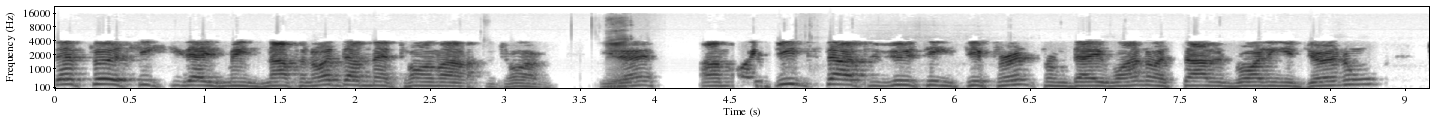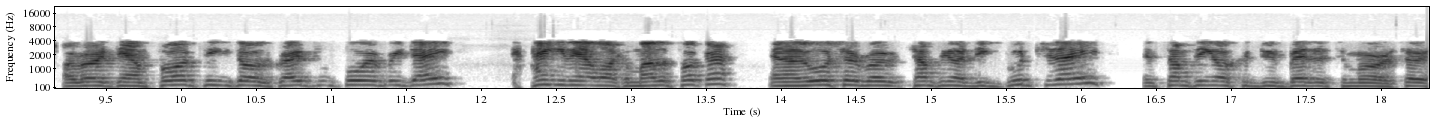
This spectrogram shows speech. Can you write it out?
that first 60 days means nothing. I'd done that time after time, you Yeah. know. Um, I did start to do things different from day one. I started writing a journal. I wrote down five things I was grateful for every day, hanging out like a motherfucker. And I also wrote something I did good today and something I could do better tomorrow. So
